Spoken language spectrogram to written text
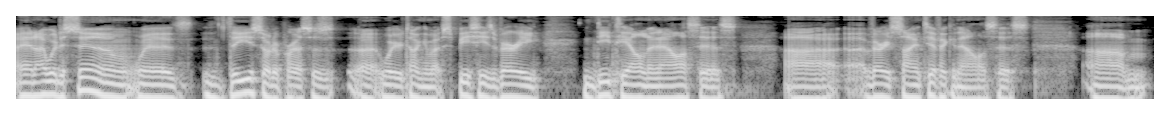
And I would assume with these sort of presses, uh, where you're talking about species, very detailed analysis, uh, very scientific analysis, um,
